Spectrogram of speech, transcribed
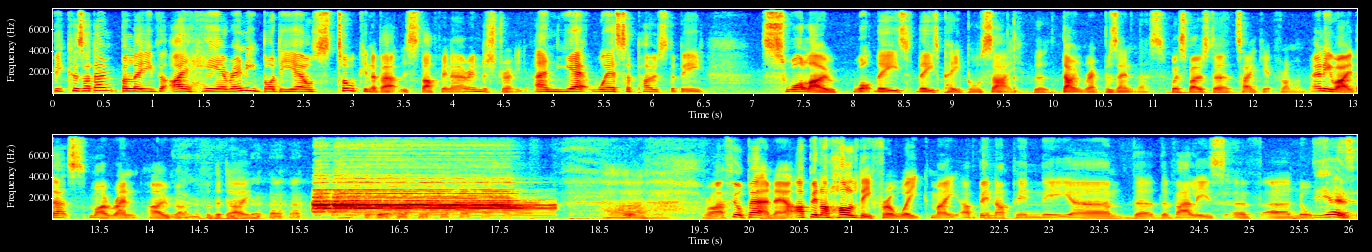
because I don't believe that I hear anybody else talking about this stuff in our industry, and yet we're supposed to be swallow what these these people say that don't represent us. We're supposed to take it from them. Anyway, that's my rant over for the day. Right, I feel better now. I've been on holiday for a week, mate. I've been up in the um, the the valleys of uh, north yes,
